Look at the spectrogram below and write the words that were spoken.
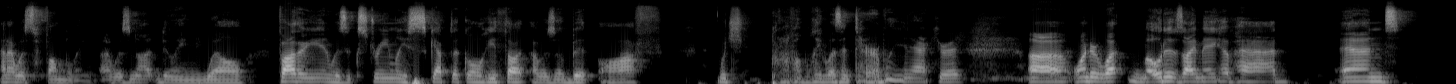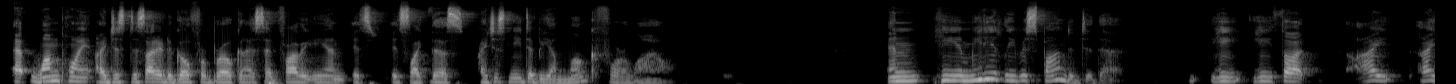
And I was fumbling. I was not doing well. Father Ian was extremely skeptical. He thought I was a bit off, which probably wasn't terribly inaccurate. Uh, wondered what motives I may have had. And at one point I just decided to go for broke and I said, Father Ian, it's it's like this. I just need to be a monk for a while. And he immediately responded to that. He he thought, I I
